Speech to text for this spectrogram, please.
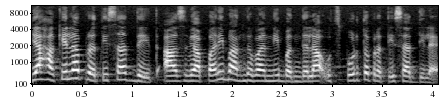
या हाकेला प्रतिसाद देत आज व्यापारी बांधवांनी बंदला उत्स्फूर्त प्रतिसाद दिलाय.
